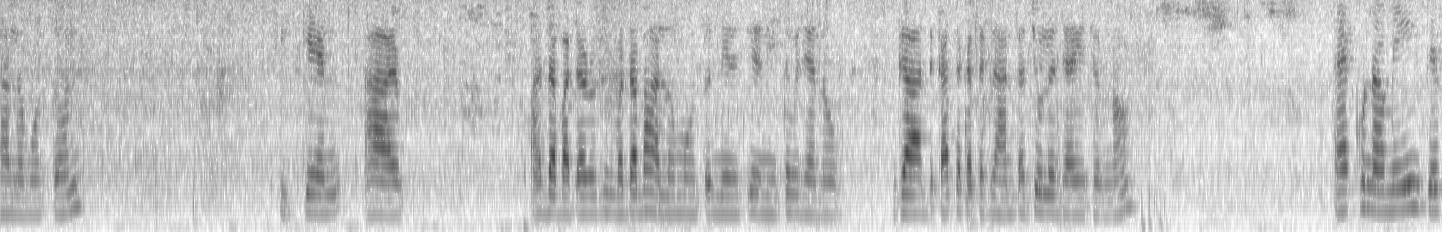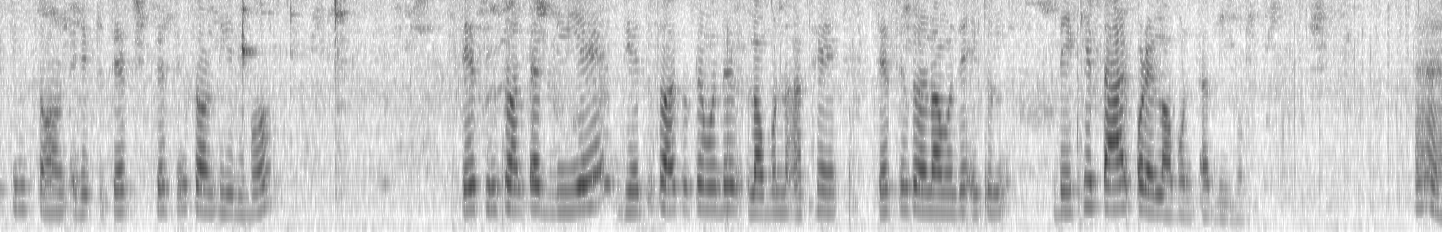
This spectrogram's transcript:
ভালো মতন চিকেন আর আদা বাটা, রসুন বাটা ভালো মতন নেড়ে চেড়ে নিতে হবে যেন গ্রান, কাঁচা কাঁচা গ্রানটা চলে যায় এই জন্য এখন আমি টেস্টিং সল্ট একটু টেস্ট, টেস্টিং সল্ট দিয়ে দিব। টেস্টিং সল্টটা দিয়ে যেহেতু সয়া সসের মধ্যে লবণ আছে টেস্টিং সল্টের মধ্যে একটু দেখে তারপরে লবণটা দিব। হ্যাঁ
